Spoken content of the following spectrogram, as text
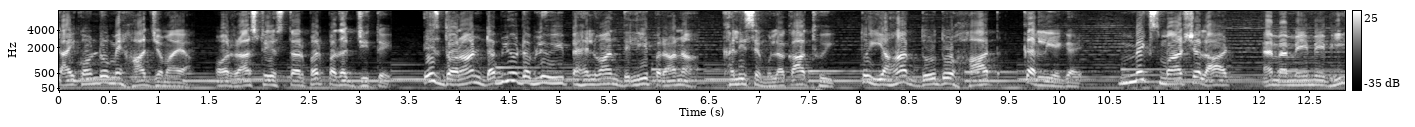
टाइकोंडो में हाथ जमाया और राष्ट्रीय स्तर पर पदक जीते। इस दौरान डब्ल्यू डब्ल्यू पहलवान दिलीप राणा खली से मुलाकात हुई तो यहाँ दो दो हाथ कर लिए गए। मिक्स मार्शल आर्ट, एमएमए में भी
